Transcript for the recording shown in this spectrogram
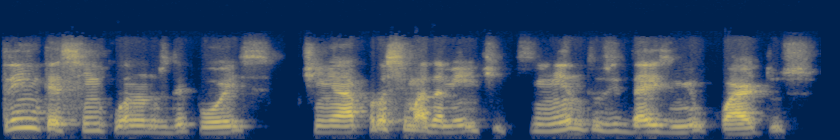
35 anos depois, tinha aproximadamente 510 mil quartos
